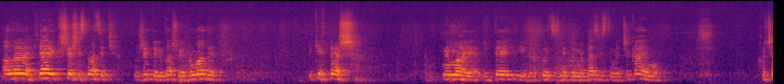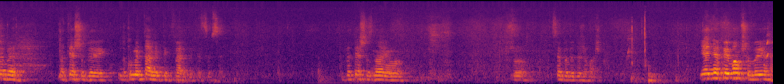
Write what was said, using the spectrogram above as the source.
Але я, як ще 16 жителів нашої громади, яких теж немає дітей і рахуються зниклими безвістами, чекаємо хоча б на те, щоб документально підтвердити це все. Про те, що знаємо, що це буде дуже важко. Я дякую вам, що ви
